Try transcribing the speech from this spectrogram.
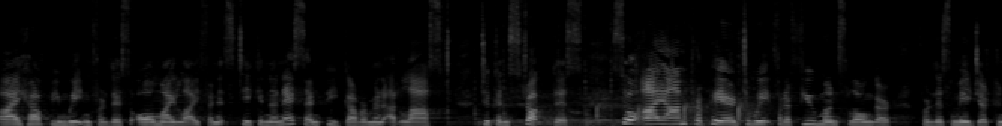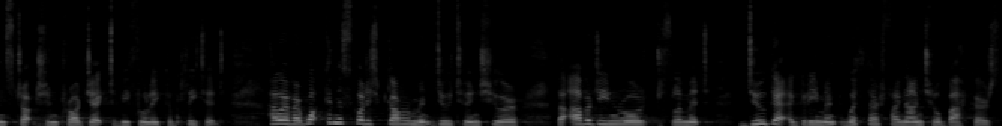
I have been waiting for this all my life, and it's taken an SNP government at last to construct this. So I am prepared to wait for a few months longer for this major construction project to be fully completed. However, what can the Scottish Government do to ensure that Aberdeen Roads Limit do get agreement with their financial backers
